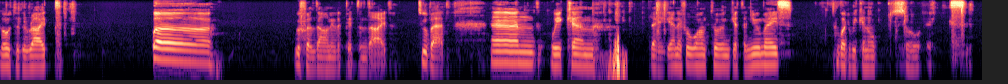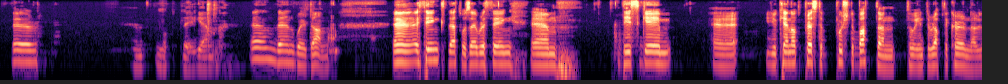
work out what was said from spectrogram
go to the right. Uh, we fell down in the pit and died. Too bad. And we can play again if we want to and get a new maze but we can also exit there and not play again. And then we're done uh, I think that was everything um, this game uh, you cannot press the push the button to interrupt the kernel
